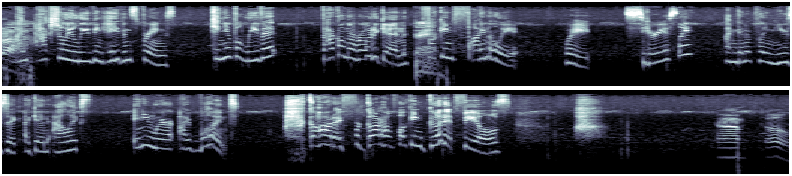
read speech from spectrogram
I'm actually leaving Haven Springs. Can you believe it? Back on the road again. Damn. Fucking finally. Wait, seriously? I'm gonna play music again, Alex. Anywhere I want. God, I forgot how fucking good it feels. Um, oh.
